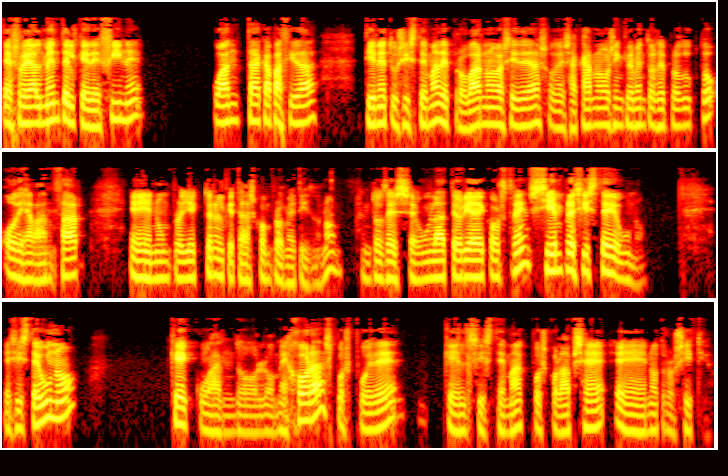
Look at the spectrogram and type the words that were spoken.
es realmente el que define cuánta capacidad tiene tu sistema de probar nuevas ideas o de sacar nuevos incrementos de producto o de avanzar en un proyecto en el que te has comprometido, ¿no? Entonces, según la teoría de constraint, siempre existe uno. Existe uno que cuando lo mejoras, pues puede que el sistema pues colapse en otro sitio.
